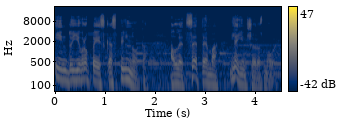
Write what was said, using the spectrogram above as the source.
індоєвропейська спільнота. Але це тема для іншої розмови.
